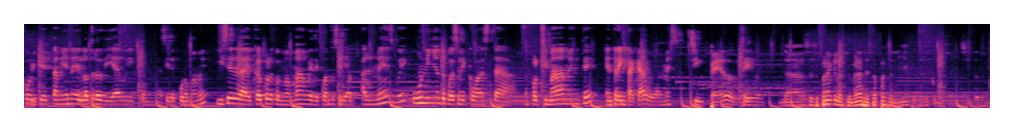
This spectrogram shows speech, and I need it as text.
porque también el otro día, güey, con así de puro mame, hice la- el cálculo con mi mamá, güey, de cuánto sería al mes, güey. Un niño te puede salir como hasta aproximadamente en 30k, güey, al mes. Sin pedos, güey. Sí, güey. No, se supone que las primeras etapas del niño te sale como hasta 130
